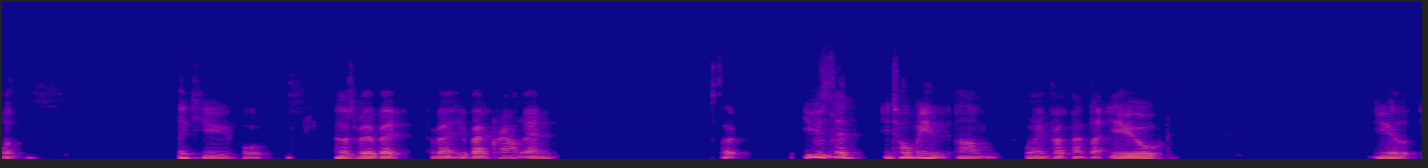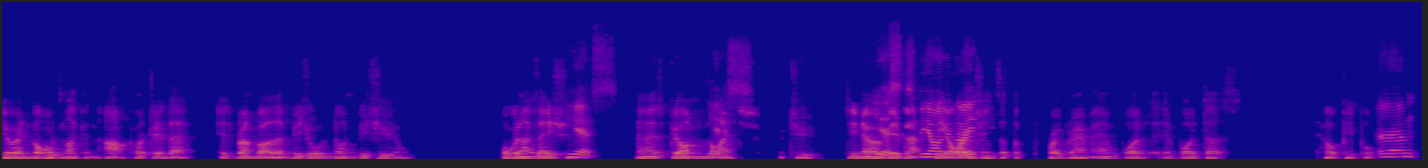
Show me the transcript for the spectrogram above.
Well, thank you for telling us a bit about, about your background. And so you Mhm. said, you told me um, when we first met that you you you're involved in like an art project that is run by the visual non-visual organization Yes, And it's Beyond Light. yes, Would you do you know a yes. bit about the Light. origins of the program and what and what it does to help people? Um,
